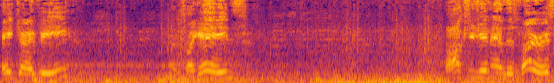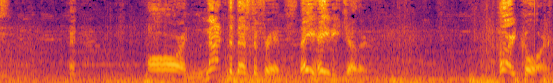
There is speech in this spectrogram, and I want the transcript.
HIV, it's like AIDS, oxygen and this virus are not the best of friends. They hate each other. Hardcore.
